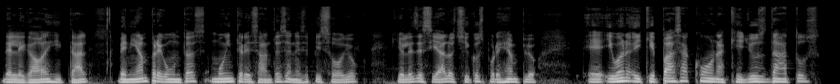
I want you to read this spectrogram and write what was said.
del legado digital. Venían preguntas muy interesantes en ese episodio. Que yo les decía a los chicos, por ejemplo, eh, y bueno, ¿y qué pasa con aquellos datos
